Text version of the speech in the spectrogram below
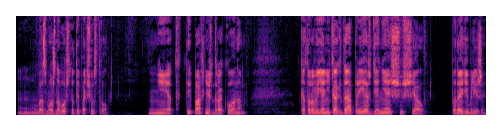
Возможно, вот что ты почувствовал. Нет, ты пахнешь драконом, которого я никогда прежде не ощущал. Подойди ближе.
